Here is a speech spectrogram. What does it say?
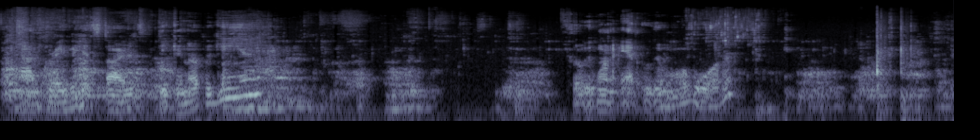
Our gravy has started thickening up again. So we want to add a little more water. We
